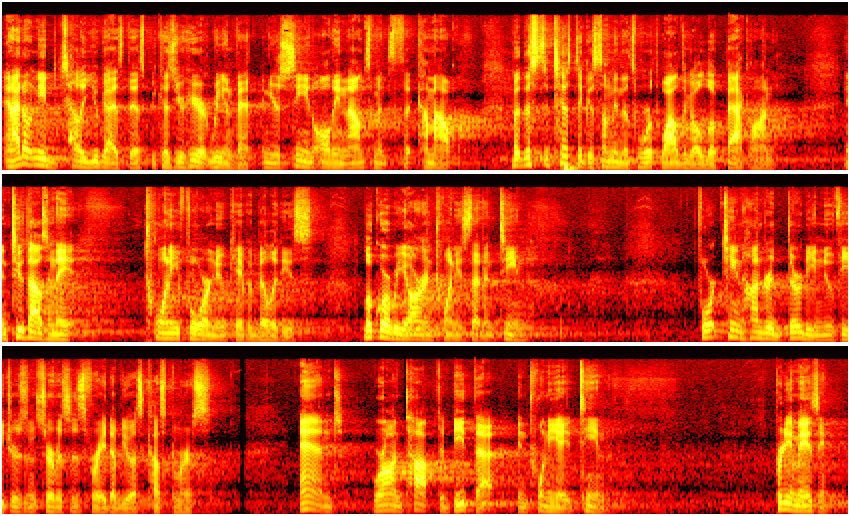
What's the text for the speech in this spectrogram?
And I don't need to tell you guys this because you're here at reInvent and you're seeing all the announcements that come out. But this statistic is something that's worthwhile to go look back on. In 2008, 24 new capabilities. Look where we are in 2017. 1,430 new features and services for AWS customers. And we're on top to beat that in 2018. Pretty amazing.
